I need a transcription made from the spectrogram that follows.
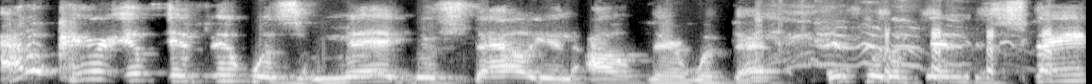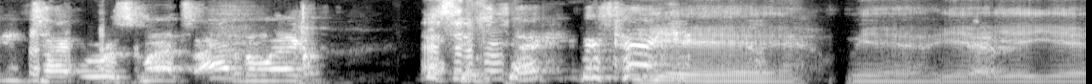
I don't care if, if it was Meg the Stallion out there with that. It would have been the same type of response. I'd have been like, That's that's an tacky. That's tacky. Yeah, yeah, yeah, yeah, yeah.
